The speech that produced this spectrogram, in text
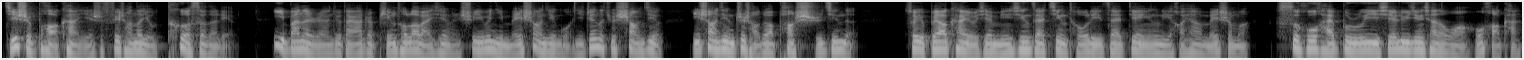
即使不好看，也是非常的有特色的脸。一般的人，就大家这平头老百姓，是因为你没上镜过，你真的去上镜，一上镜至少都要胖十斤的。所以不要看有些明星在镜头里，在电影里好像没什么。似乎还不如一些滤镜下的网红好看，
